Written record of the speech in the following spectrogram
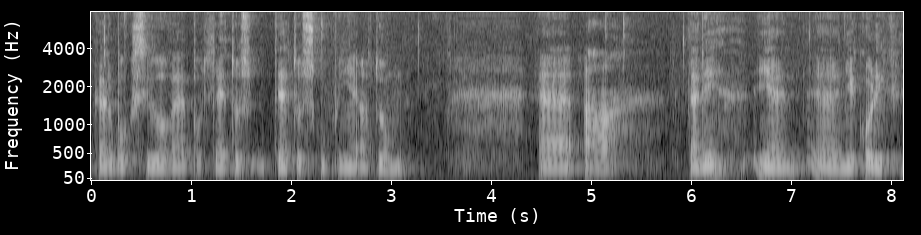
karboxylové po této, této skupině atomů. Eh, a tady je eh, několik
